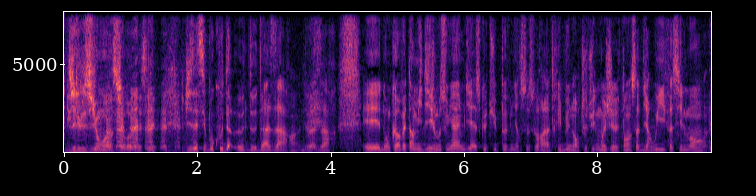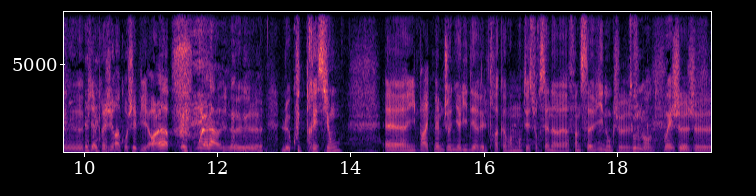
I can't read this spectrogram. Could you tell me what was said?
d'illusions hein, sur eux. Je disais, c'est beaucoup de, de, hasard, de hasard. Et donc en fait, un midi, je me souviens, il me dit, est-ce que tu peux venir ce soir à la tribune? Alors tout de suite, moi, j'ai tendance à dire oui facilement. puis après, j'ai raccroché. Puis alors là, oh là là, le coup de pression. Euh, il paraît que même Johnny Hallyday avait le trac avant de monter sur scène à la fin de sa vie, donc je tout le monde. Oui. Je je,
